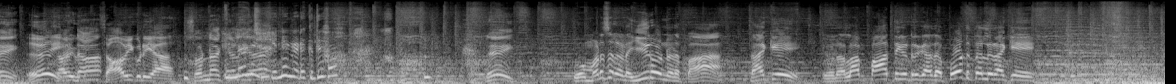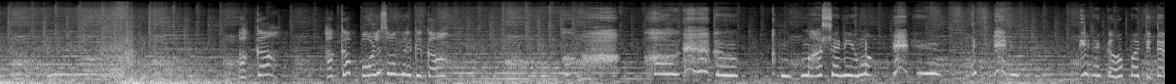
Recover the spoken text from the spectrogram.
ஏய் ஏய். சாவி குடியா சொன்னா கேளுங்க. என்ன நடக்குது? ஏய் உன் மனசுல நான் ஹீரோ நினைப்பா? ராக்கி இவனெல்லாம் பாத்துக்கிட்டு இருக்காத. போட்டு தள்ளு ராக்கி. அக்கா அக்கா போலீஸ் வந்திருக்குக்கா. மாசாணி அம்மா என்னை காப்பாத்திட்டு.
